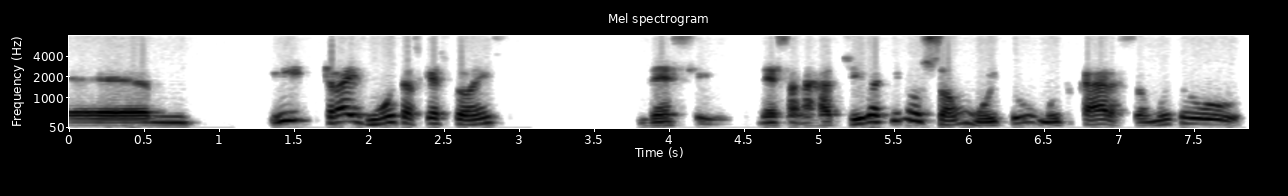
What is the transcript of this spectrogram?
É, e traz muitas questões nesse, nessa narrativa que não são muito muito caras, são muito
